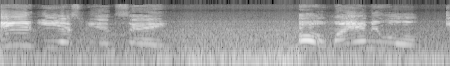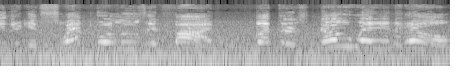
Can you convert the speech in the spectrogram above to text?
in ESPN say, oh, Miami will either get swept or lose in five, but there's no way in hell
